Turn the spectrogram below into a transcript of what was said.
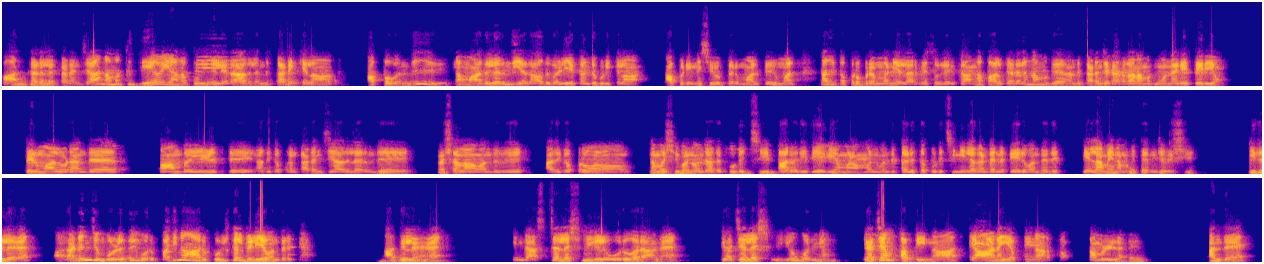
பாற்கடலை கடைஞ்சா நமக்கு தேவையான பொருட்கள் ஏதாவது அதுல இருந்து கிடைக்கலாம். அப்ப வந்து நம்ம அதுல இருந்து ஏதாவது வழியை கண்டுபிடிக்கலாம். அப்படின்னு சிவபெருமாள் பெருமாள் அதுக்கப்புறம் பிரம்மன் எல்லாருமே சொல்லியிருக்காங்க. பால் கடலை நமக்கு அந்த கடைஞ்ச கடலாம் நமக்கு முன்னாடியே தெரியும். பெருமாளோட அந்த பாம்பை இழுத்து அதுக்கப்புறம் கடைஞ்சு அதுல இருந்து விஷம்லாம் வந்தது. அதுக்கப்புறம் நம்ம சிவன் வந்து அதை குடிச்சு பார்வதி தேவி அம்மன் அம்மன் வந்து கழுத்தை குடிச்சு நீலகண்டன் பேர் வந்தது. எல்லாமே நமக்கு தெரிஞ்ச விஷயம். இதுல கடைஞ்சும் பொழுது ஒரு பதினாறு பொருட்கள் வெளியே வந்திருக்கு. அதுல இந்த அஷ்டலட்சுமிகள் ஒருவரான கஜலட்சுமியும் ஒண்ணு. கஜம் அப்படின்னா யானை அப்படின்னு அர்த்தம். தமிழ்ல. அந்த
